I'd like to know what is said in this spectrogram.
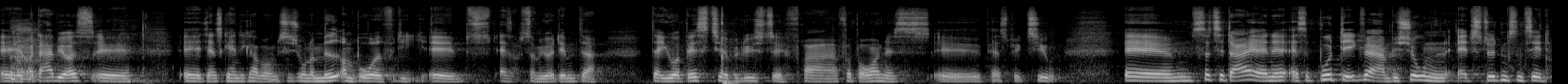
Øh, og der har vi også øh, øh danske handicaporganisationer med ombord, fordi, øh, altså, som jo er dem, der, der jo er bedst til at belyse det fra, fra borgernes øh, perspektiv. Øh, så til dig, Anne, altså burde det ikke være ambitionen, at støtten sådan set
